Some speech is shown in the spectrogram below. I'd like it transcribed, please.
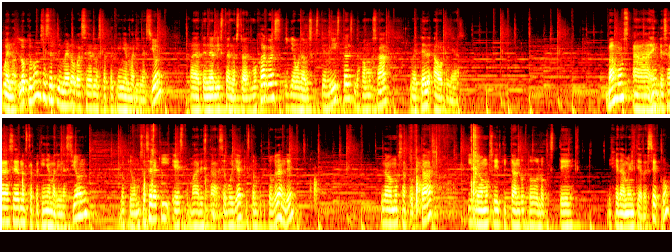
Bueno, lo que vamos a hacer primero va a ser nuestra pequeña marinación para tener listas nuestras mojarras y ya una vez que estén listas las vamos a meter a hornear. Vamos a empezar a hacer nuestra pequeña marinación. Lo que vamos a hacer aquí es tomar esta cebolla que está un poquito grande. La vamos a cortar y le vamos a ir quitando todo lo que esté ligeramente reseco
